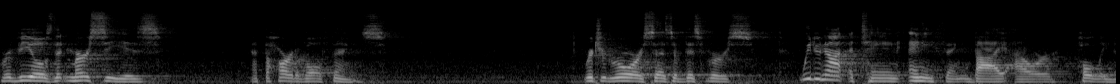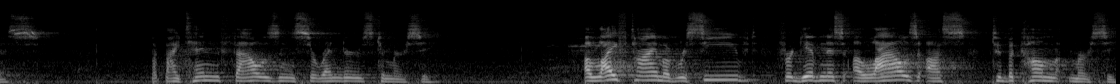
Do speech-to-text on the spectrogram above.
reveals that mercy is at the heart of all things. Richard Rohr says of this verse We do not attain anything by our holiness, but by 10,000 surrenders to mercy. A lifetime of received forgiveness allows us to become mercy.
